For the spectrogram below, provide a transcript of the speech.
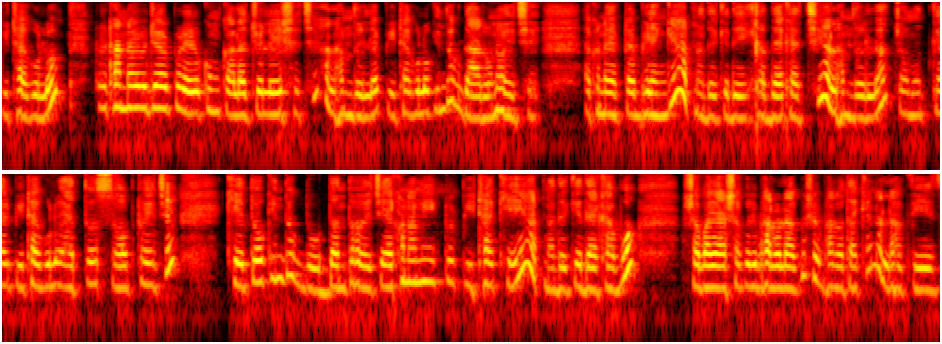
পিঠাগুলো। তো ঠান্ডা হয়ে যাওয়ার পর এরকম কালার চলে এসেছে। আলহামদুলিল্লাহ পিঠাগুলো কিন্তু দারুণ হয়েছে। এখন একটা ভেঙে আপনাদেরকে দেখা, দেখাচ্ছি। আলহামদুলিল্লাহ চমৎকার পিঠাগুলো এত সফট হয়েছে। খেতেও কিন্তু দুর্দান্ত হয়েছে। এখন আমি একটু পিঠা খেয়ে আপনাদেরকে দেখাবো। সবাই আশা করি ভালো লাগবে। সবাই ভালো থাকেন। আল্লাহ হাফিজ।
